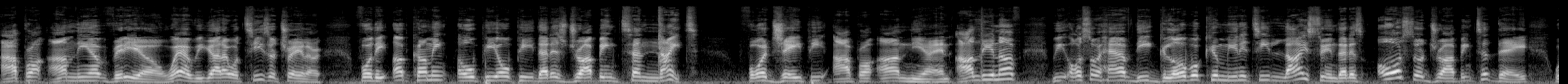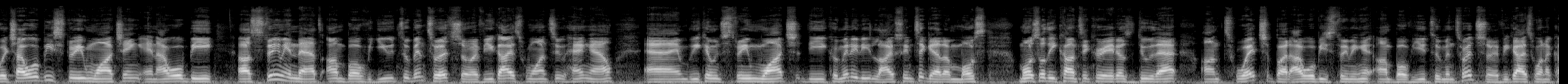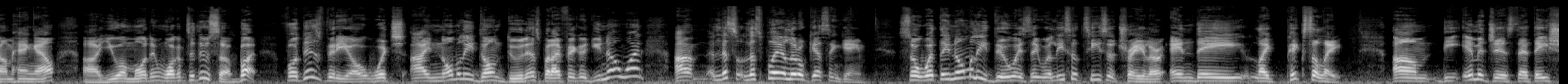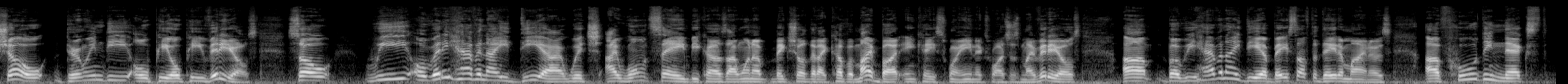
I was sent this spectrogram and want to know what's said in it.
Opera Omnia video where we got our teaser trailer for the upcoming OPE OPE that is dropping tonight for JP Opera Omnia. And oddly enough, we also have the global community live stream that is also dropping today, which I will be stream watching and I will be uh, streaming that on both YouTube and Twitch. So if you guys want to hang out and we can stream watch the community live stream together, most most of the content creators do that on Twitch, but I will be streaming it on both YouTube and Twitch. So if you guys want to come hang out, uh, you are more than welcome to do so. But for this video, which I normally don't do this, but I figured, you know what? Um, let's let's play a little guessing game. So what they normally do is they release a teaser trailer and they like pixelate um, the images that they show during the OPE OPE videos. So we already have an idea, which I won't say because I want to make sure that I cover my butt in case Square Enix watches my videos. Um, but we have an idea based off the data miners of who the next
